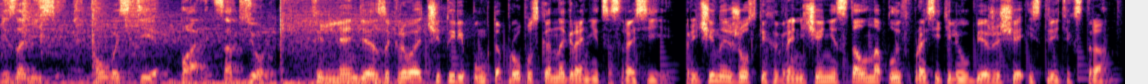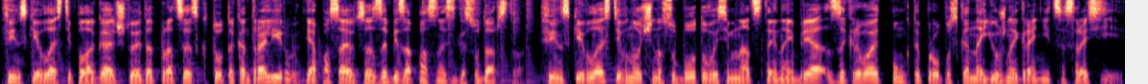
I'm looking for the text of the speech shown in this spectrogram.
независим. Новости Баренц обзор. Финляндия закрывает 4 пункта пропуска на границе с Россией. Причиной жестких ограничений стал наплыв просителей убежища из третьих стран. Финские власти полагают, что этот процесс кто-то контролирует и опасаются за безопасность государства. Финские власти в ночь на субботу 18 ноября закрывают пункты пропуска на южной границе с Россией.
